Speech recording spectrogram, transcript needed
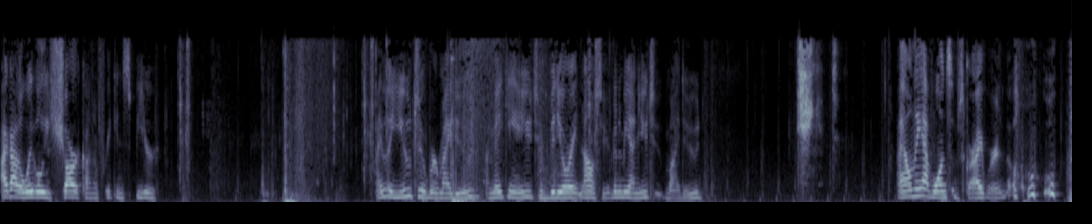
I got a wiggly shark on a freaking spear. I'm a YouTuber, my dude. I'm making a YouTube video right now, so you're gonna be on YouTube, my dude. I only have one subscriber though.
